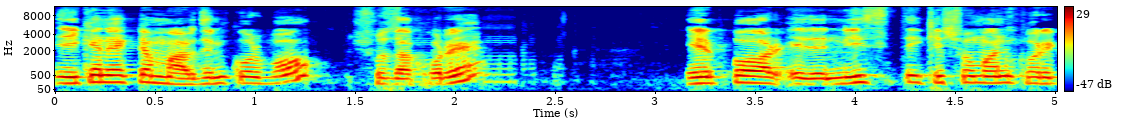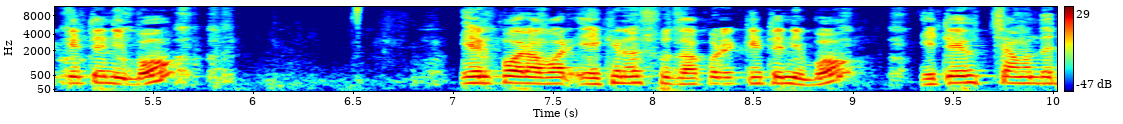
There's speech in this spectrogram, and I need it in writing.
এখানে একটা মার্জিন করব সোজা করে। এরপর এই যে নিচ থেকে সমান করে কেটে নিব। এরপর আবার এখানে সোজা করে কেটে নিব। এটাই হচ্ছে আমাদের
